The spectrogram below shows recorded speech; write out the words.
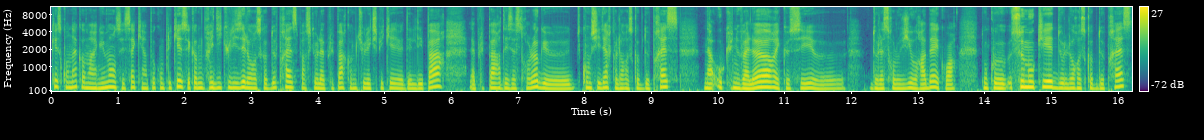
qu'est-ce qu'on a comme argument? C'est ça qui est un peu compliqué. C'est comme ridiculiser l'horoscope de presse, parce que la plupart, comme tu l'expliquais dès le départ, la plupart des astrologues euh, considèrent que l'horoscope de presse n'a aucune valeur et que c'est euh, de l'astrologie au rabais, quoi. Donc, euh, se moquer de l'horoscope de presse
